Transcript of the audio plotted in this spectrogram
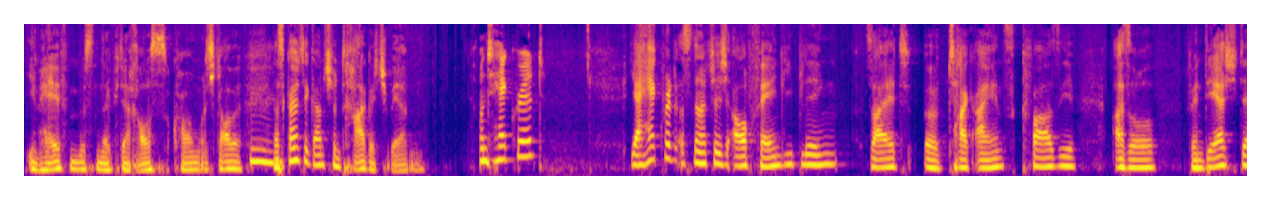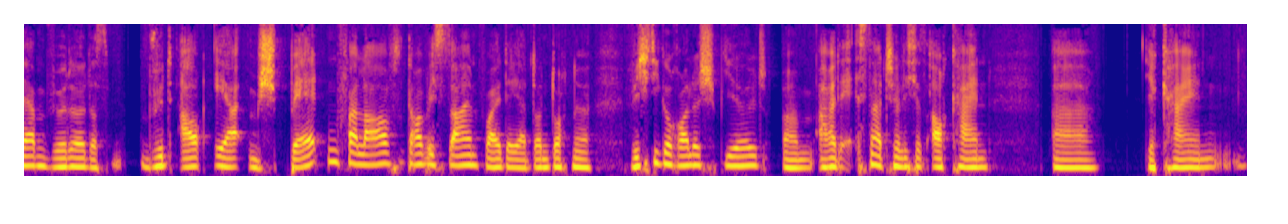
ihm helfen müssen, da wieder rauszukommen. Und ich glaube, mhm. das könnte ganz schön tragisch werden. Und Hagrid? Ja, Hagrid ist natürlich auch Fanliebling. seit äh, Tag eins quasi. Also, wenn der sterben würde, das wird auch eher im späten Verlauf, glaube ich, sein, weil der ja dann doch eine wichtige Rolle spielt. Ähm, aber der ist natürlich jetzt auch kein, äh, ja, kein,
